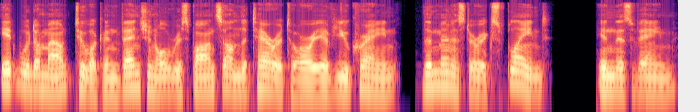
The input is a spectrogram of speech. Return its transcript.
It would amount to a conventional response on the territory of Ukraine, the minister explained. In this vein,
